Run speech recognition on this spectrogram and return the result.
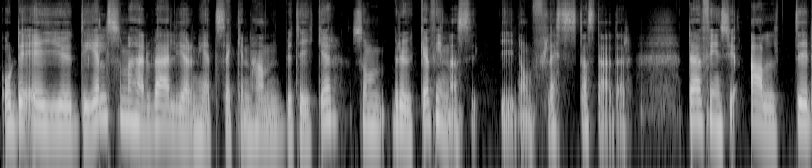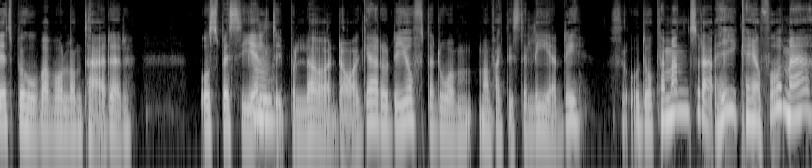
Och det är ju dels såna här välgörenhets second hand-butiker som brukar finnas i de flesta städer. Där finns ju alltid ett behov av volontärer och speciellt mm. typ på lördagar och det är ofta då man faktiskt är ledig. Och då kan man sådär, hej kan jag få vara med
